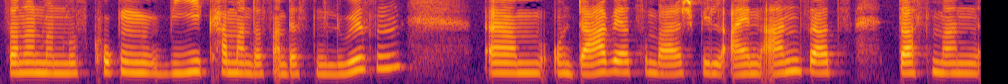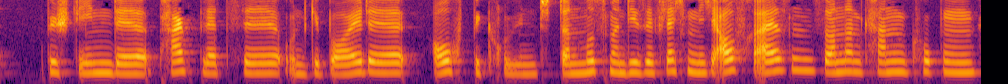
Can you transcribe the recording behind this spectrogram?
sondern man muss gucken, wie kann man das am besten lösen. Ähm, und da wäre zum Beispiel ein Ansatz, dass man bestehende Parkplätze und Gebäude auch begrünt. Dann muss man diese Flächen nicht aufreißen, sondern kann gucken,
